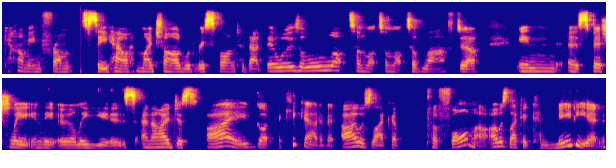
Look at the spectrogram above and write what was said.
coming from, see how my child would respond to that. There was lots and lots and lots of laughter in, especially in the early years. And I just, I got a kick out of it. I was like a performer. I was like a comedian.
